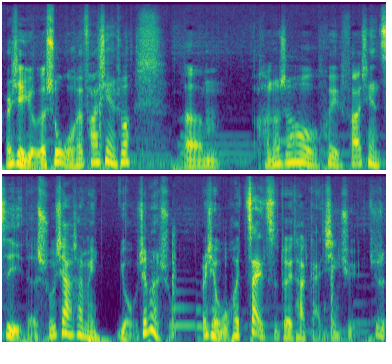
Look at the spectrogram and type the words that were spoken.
而且有的书我会发现说，嗯，很多时候会发现自己的书架上面有这本书，而且我会再次对它感兴趣。就是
